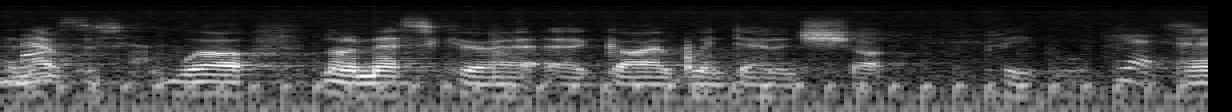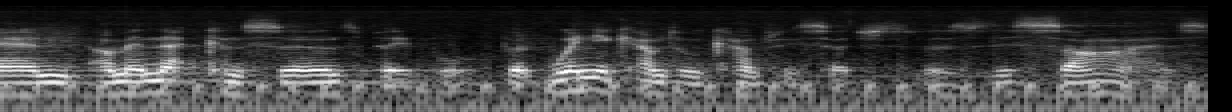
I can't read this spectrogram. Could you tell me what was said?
And that was well, not a massacre. A, a guy went down and shot people. Yes. And I mean that concerns people. But when you come to a country such as this size,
